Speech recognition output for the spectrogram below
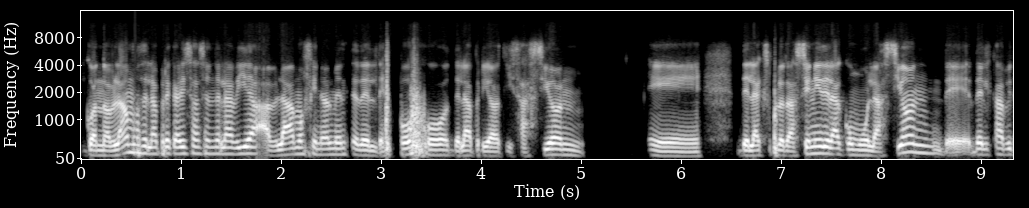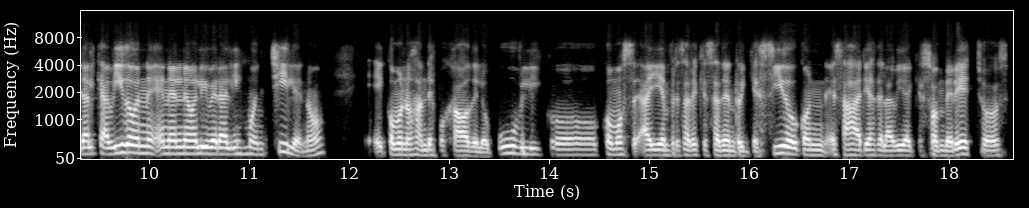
Y cuando hablamos de la precarización de la vida, hablábamos finalmente del despojo, de la privatización, eh, de la explotación y de la acumulación del capital que ha habido en, el neoliberalismo en Chile, ¿no? Eh, cómo nos han despojado de lo público, cómo hay empresarios que se han enriquecido con esas áreas de la vida que son derechos,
